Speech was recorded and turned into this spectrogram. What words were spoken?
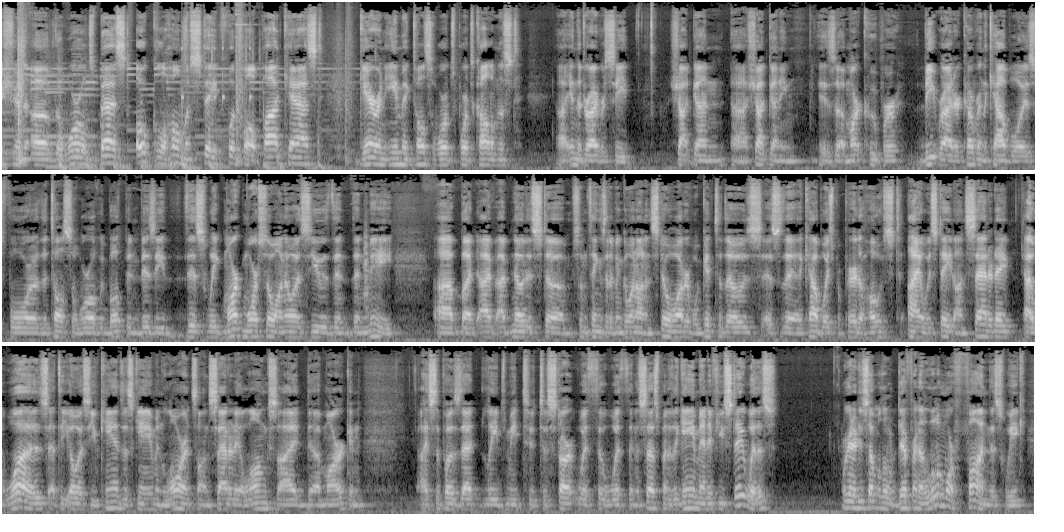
edition of the world's best Oklahoma State football podcast. Guerin Emig, Tulsa World Sports columnist, uh, in the driver's seat. Shotgun, uh, shotgunning is uh, Mark Cooper, beat writer covering the Cowboys for the Tulsa World. We've both been busy this week. Mark more so on OSU than than me. Uh, but I've, I've noticed uh, some things that have been going on in Stillwater. We'll get to those as the Cowboys prepare to host Iowa State on Saturday. I was at the OSU Kansas game in Lawrence on Saturday alongside uh, Mark, and I suppose that leads me to, to start with uh, with an assessment of the game. And if you stay with us, we're going to do something a little different and a little more fun this week.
